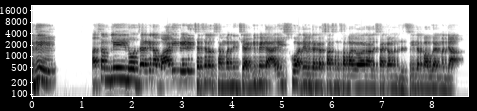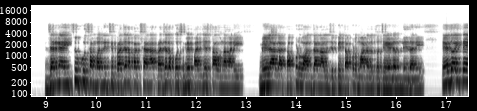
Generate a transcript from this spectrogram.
ఇది అసెంబ్లీలో జరిగిన వాడి వేడి చర్చలకు సంబంధించి అగ్గిపేట హరీష్కు అదేవిధంగా శాసనసభ వ్యవహారాల శాఖ మంత్రి శ్రీధర్ బాబు గారి మధ్య జరిగిన ఇష్యూకు సంబంధించి ప్రజల పక్షాన ప్రజల కోసమే పనిచేస్తా ఉన్నామని మీలాగా తప్పుడు వాగ్దానాలు చెప్పి తప్పుడు మాటలతో చేయడం లేదని. ఏదో అయితే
